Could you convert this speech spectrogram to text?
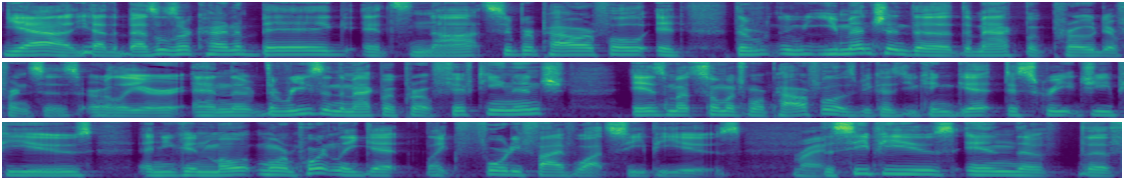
Yeah, yeah, the bezels are kind of big. It's not super powerful. It the you mentioned the the MacBook Pro differences earlier, and the, the reason the MacBook Pro 15 inch is much so much more powerful is because you can get discrete GPUs, and you can mo- more importantly get like 45 watt CPUs. Right. The CPUs in the the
